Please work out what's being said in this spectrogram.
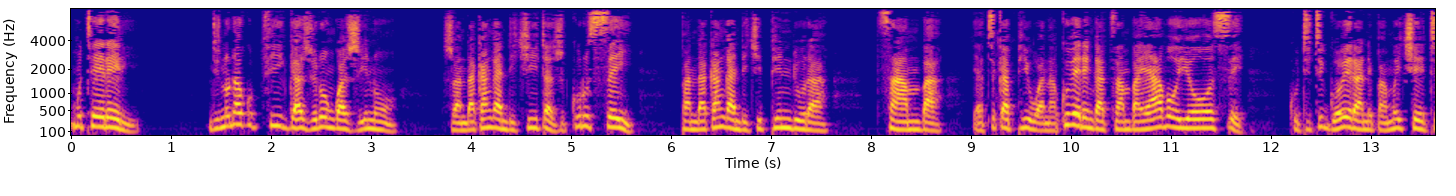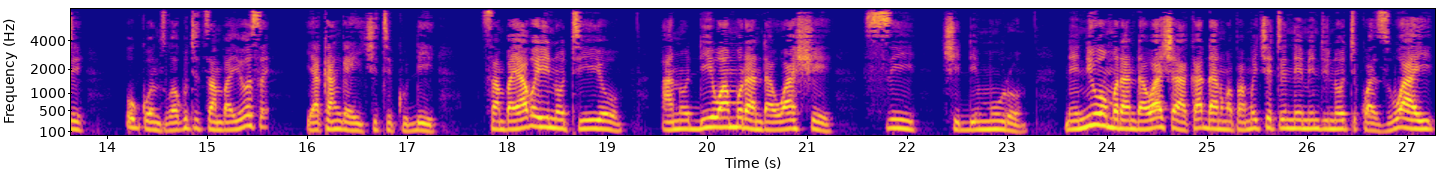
Muteereri ndinoda kupfiga zvirongwa zvino zvandakanga ndichiita zvikuru sei pandakanga ndichipindura tsamba yatikapiwa nakuverenga tsamba yavo yose kuti tigoverane pamwe chete ugonzwa kuti tsamba yose yakanga ichiti kudii. Tsamba yavo inoti iyo anodiwa muranda washe si chidimuro. Neniwo muranda washe akadanwa pamwe chete nemi ndinoti kwaziwai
